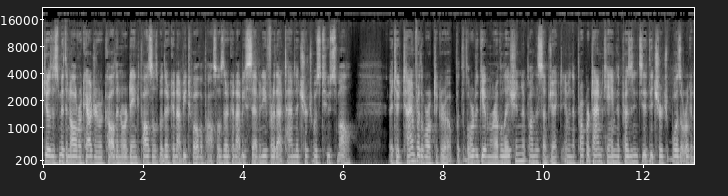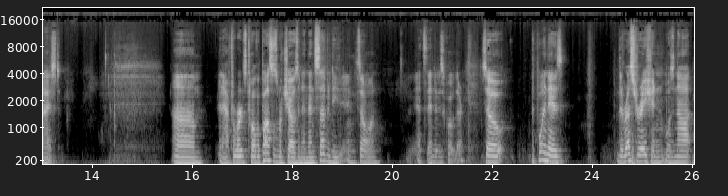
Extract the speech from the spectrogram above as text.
Joseph Smith and Oliver Cowdery were called and ordained apostles, but there could not be 12 apostles. There could not be 70, for at that time the church was too small. It took time for the work to grow, but the Lord had given revelation upon the subject, and when the proper time came, the presidency of the church was organized. Um, and afterwards, 12 apostles were chosen, and then 70, and so on. That's the end of his quote there. So the point is, the restoration was not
